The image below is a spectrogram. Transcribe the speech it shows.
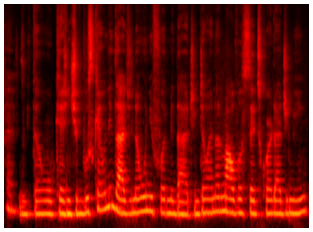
Certo. Então, o que a gente busca é unidade, não uniformidade. Então, é normal você discordar de mim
